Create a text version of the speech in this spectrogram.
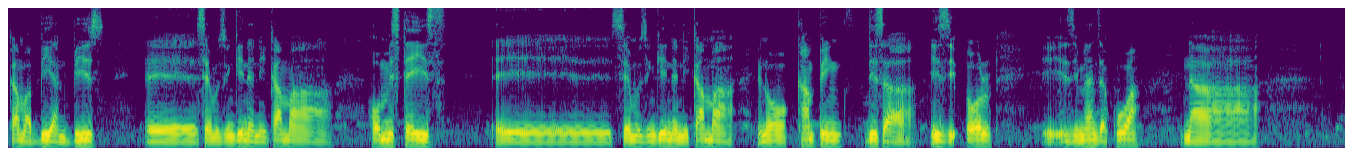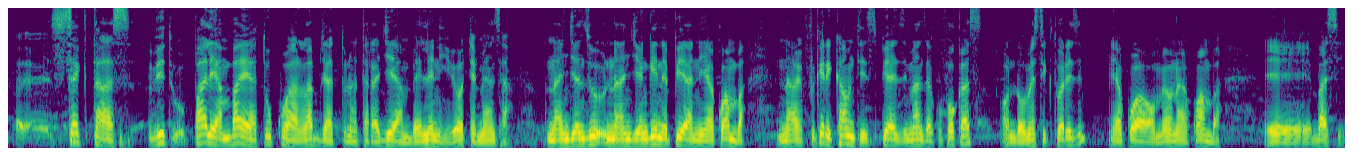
kama B&Bs, eh, sehemu zingine ni kama homestays eh, sehemu zingine ni kama you know camping these are easy all eh, zimeanza kuwa na uh, sectors. Vitu pale ambaye hatukuwa labda tunatarajia mbeleni yote imeanza. Na njia na njia ingine pia ni ya kwamba nafikiri counties pia zimeanza kufocus on domestic tourism ya kuwa wameona ya kwamba e, basi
